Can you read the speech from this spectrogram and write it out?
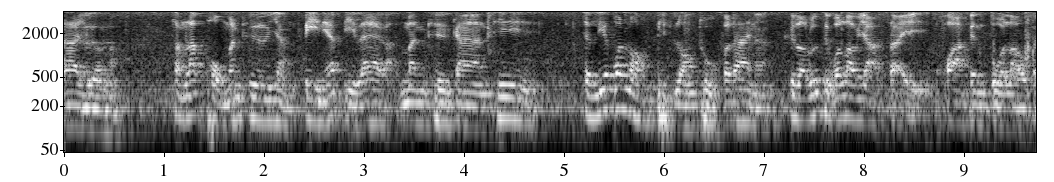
ได้อยู่แล้วเนาะสำหรับผมมันคืออย่างปีเนี้ยปีแรกอะมันคือการที่จะเรียกว่าลองผิดลองถูกก็ได้นะ คือเรารู้สึกว่าเราอยากใส่ความเป็นตัวเราไป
